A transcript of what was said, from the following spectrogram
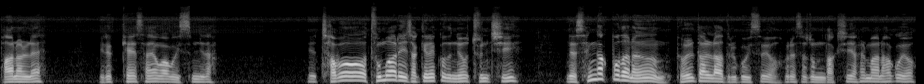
반얼레 이렇게 사용하고 있습니다. 예, 잡어 두 마리 잡긴 했거든요. 준치. 근데 생각보다는 덜 달라들고 있어요. 그래서 좀 낚시할 만하고요.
